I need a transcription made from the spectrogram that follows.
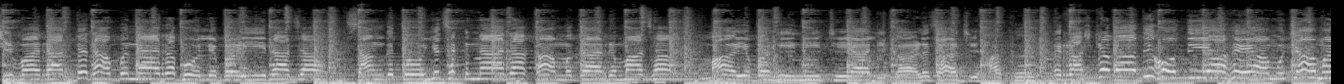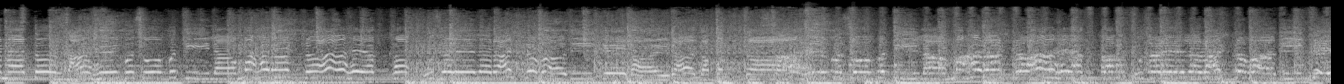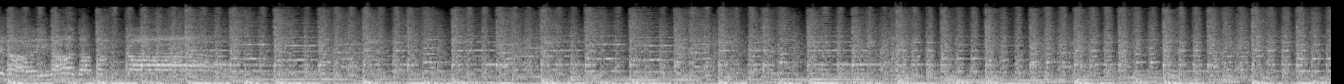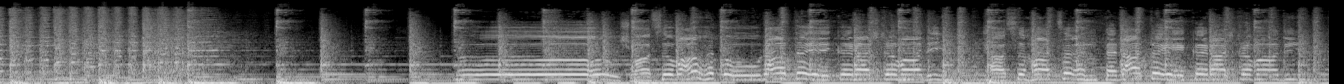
शिवारात राबणारा बोल बळी राजा. सांगतोय झकणारा कामगार माझा. माय बहिणीची आली काळजाची हाक. राष्ट्रवादी होती आहे आमच्या मनात. साहेब सोबतीला महाराष्ट्र आहे अख्खा. उजळेल राष्ट्रवादी केलाय. श्वास वाहतो रात एक राष्ट्रवादी. ठास हाच अंतरात एक राष्ट्रवादी.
